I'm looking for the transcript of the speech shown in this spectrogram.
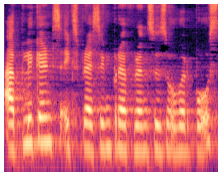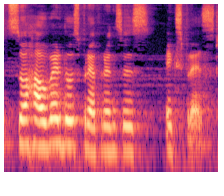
applicants expressing preferences over posts. So how were those preferences expressed?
